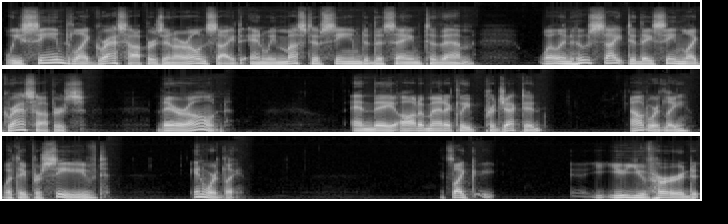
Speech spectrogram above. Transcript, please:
We seemed like grasshoppers in our own sight, and we must have seemed the same to them. Well, in whose sight did they seem like grasshoppers? Their own. And they automatically projected outwardly what they perceived inwardly. It's like you you've heard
